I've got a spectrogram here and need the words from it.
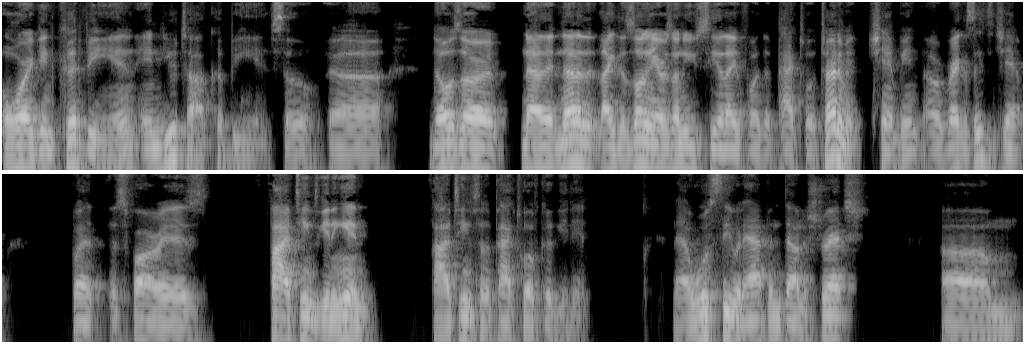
Oregon could be in, and Utah could be in. So uh, those are now that none of the, like there's only Arizona UCLA for the Pac-12 tournament champion or regular season champ, but as far as five teams getting in, five teams from the Pac-12 could get in. Now we'll see what happens down the stretch. Um,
